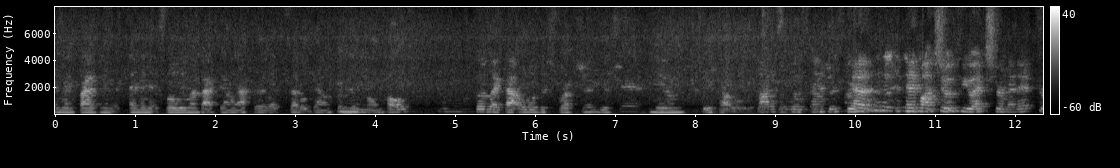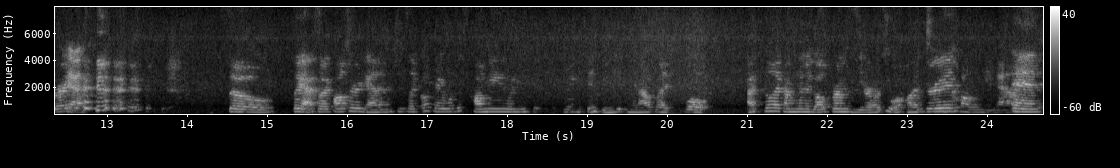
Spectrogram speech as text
and then five minutes, and then it slowly went back down after I like settled down from the Mhm. phone calls. So like that little disruption just made them space out a little bit. Bought us a With little those snack. interest- Yeah, and bought you a few extra minutes, right? Yeah. so so yeah, so I called her again, and she's like, "Okay, well, just call me when you th- when you think you need me." And I was like, "Well, I feel like I'm gonna go from zero to a hundred, calling you now. and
